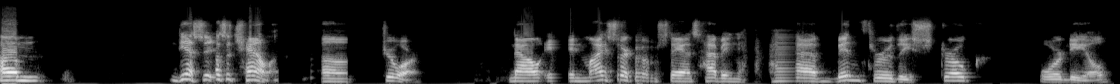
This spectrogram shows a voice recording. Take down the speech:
Um, yes, it was a challenge. Um, sure. Now, in my circumstance, having have been through the stroke ordeal,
